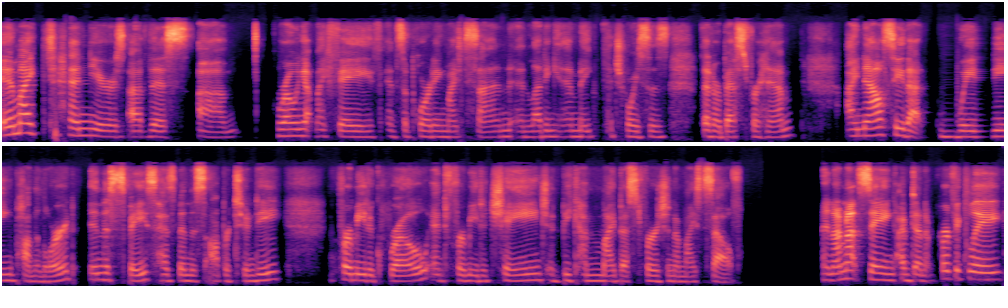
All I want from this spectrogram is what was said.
In my 10 years of this, um, growing up my faith and supporting my son and letting him make the choices that are best for him, I now see that waiting upon the Lord in this space has been this opportunity for me to grow and for me to change and become my best version of myself. And I'm not saying I've done it perfectly.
